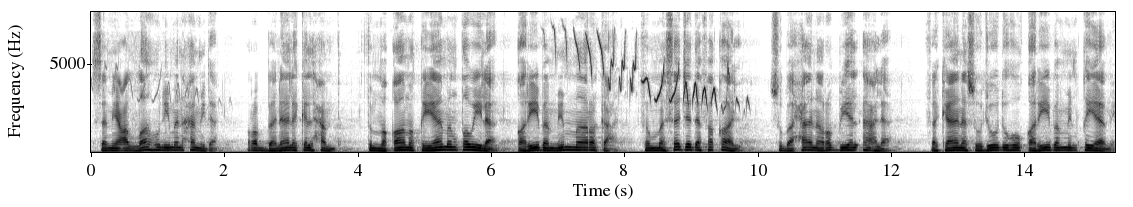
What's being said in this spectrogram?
سمع الله لمن حمده ربنا لك الحمد ثم قام قياما طويلا قريبا مما ركع ثم سجد فقال سبحان ربي الأعلى فكان سجوده قريبا من قيامه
